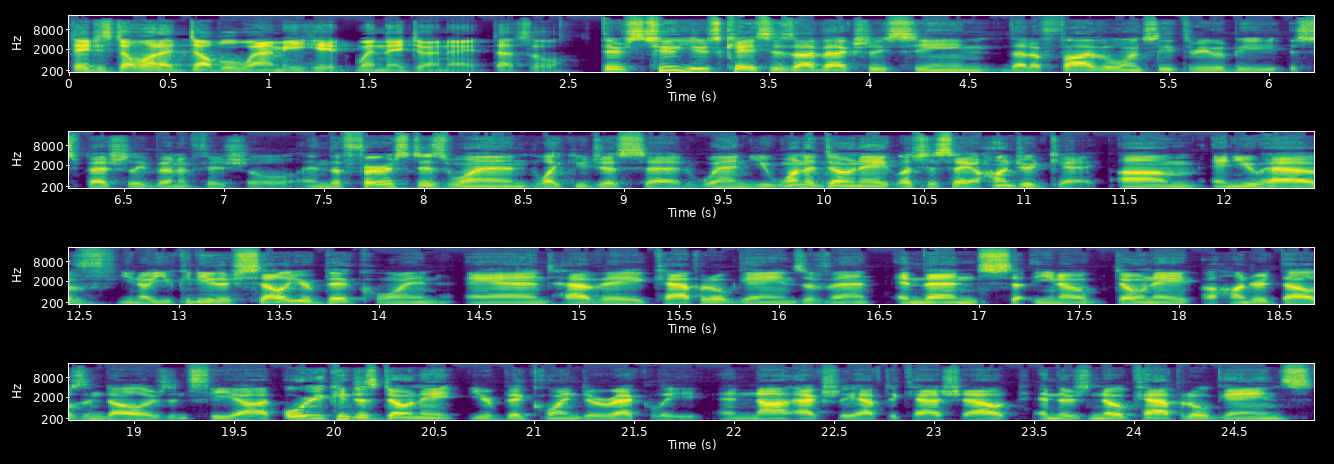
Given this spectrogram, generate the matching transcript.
they just don't want a double whammy hit when they donate that's all. There's two use cases i've actually seen that a 501c3 would be especially beneficial. And the first is when like you just said when you want to donate let's just say 100k um, and you have you know you can either sell your bitcoin and have a capital gains event and then you know donate a hundred thousand dollars in fiat, or you can just donate your Bitcoin directly and not actually have to cash out. And there's no capital gains.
